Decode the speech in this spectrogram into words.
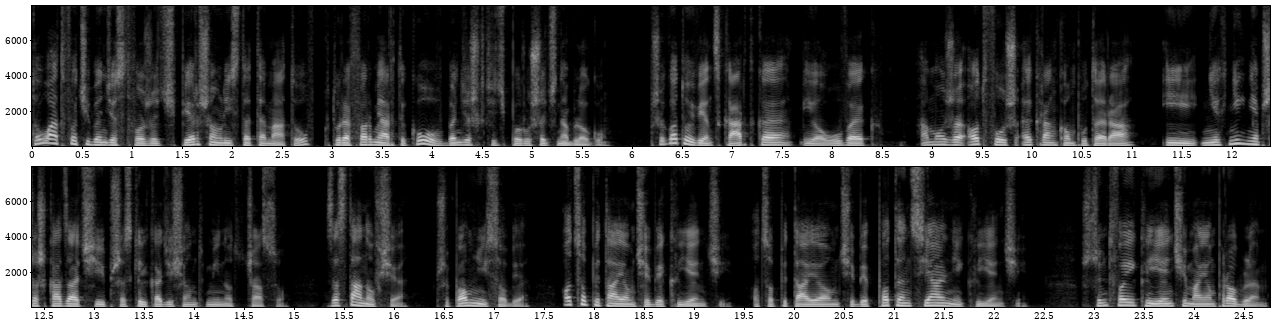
to łatwo Ci będzie stworzyć pierwszą listę tematów, które w formie artykułów będziesz chcieć poruszyć na blogu. Przygotuj więc kartkę i ołówek, a może otwórz ekran komputera i niech nikt nie przeszkadza Ci przez kilkadziesiąt minut czasu. Zastanów się, przypomnij sobie, o co pytają Ciebie klienci, o co pytają Ciebie potencjalni klienci, z czym Twoi klienci mają problem,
